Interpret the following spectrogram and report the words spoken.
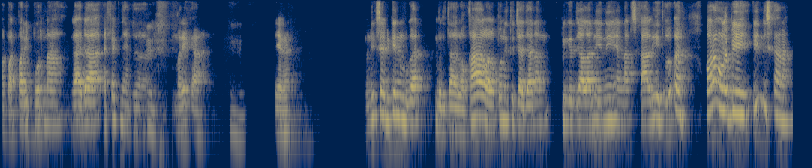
rapat paripurna nggak ada efeknya ke Hmm. mereka Hmm. ya kan. Mending saya bikin buat berita lokal walaupun itu jajanan pinggir jalan ini enak sekali itu eh, orang lebih ini sekarang.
